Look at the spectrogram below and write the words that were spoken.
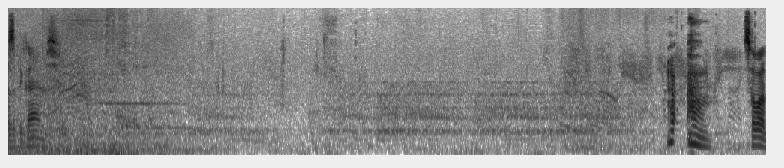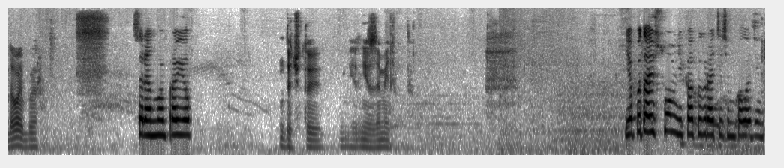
Разбегаемся. Сова, давай БР. Сорян, мой проеб. Да что ты не, не заметил -то. Я пытаюсь вспомнить, как играть этим паладином.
